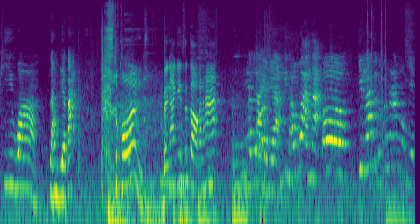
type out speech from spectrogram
พี่ว่าลานเบียร์ปะทุกคนแบ่งงานกินสกอร์กันฮะ อะไรเนี่ย กินทั้งวันอะเออ กินล่าสุดก็เพิ่งห้าโมงเย็น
